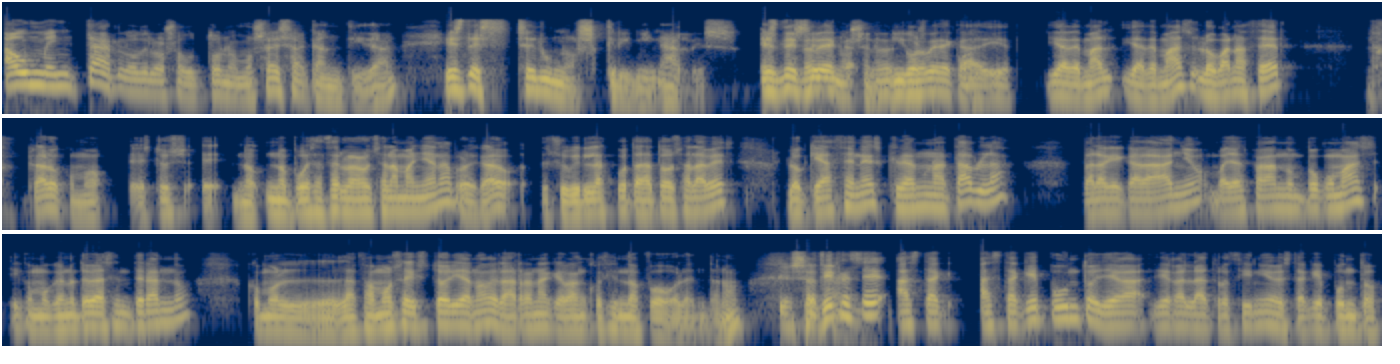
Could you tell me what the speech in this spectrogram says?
aumentar lo de los autónomos a esa cantidad es de ser unos criminales, es de ser unos enemigos. de cada día. Y además, y además lo van a hacer, claro, como esto es, eh, no, no puedes hacerlo la noche a la mañana, porque claro, subir las cuotas a todos a la vez, lo que hacen es crear una tabla para que cada año vayas pagando un poco más y como que no te vayas enterando, como la famosa historia ¿no? de la rana que van cociendo a fuego lento. ¿no? fíjese hasta, hasta qué punto llega, llega el latrocinio, hasta qué punto.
